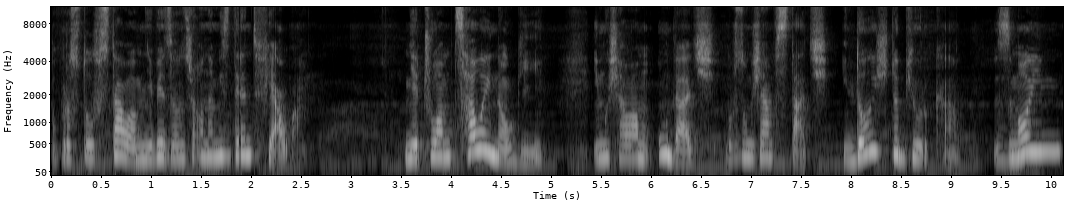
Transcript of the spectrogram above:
po prostu wstałam, nie wiedząc, że ona mi zdrętwiała. Nie czułam całej nogi i musiałam udać, po prostu musiałam wstać i dojść do biurka z moim,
